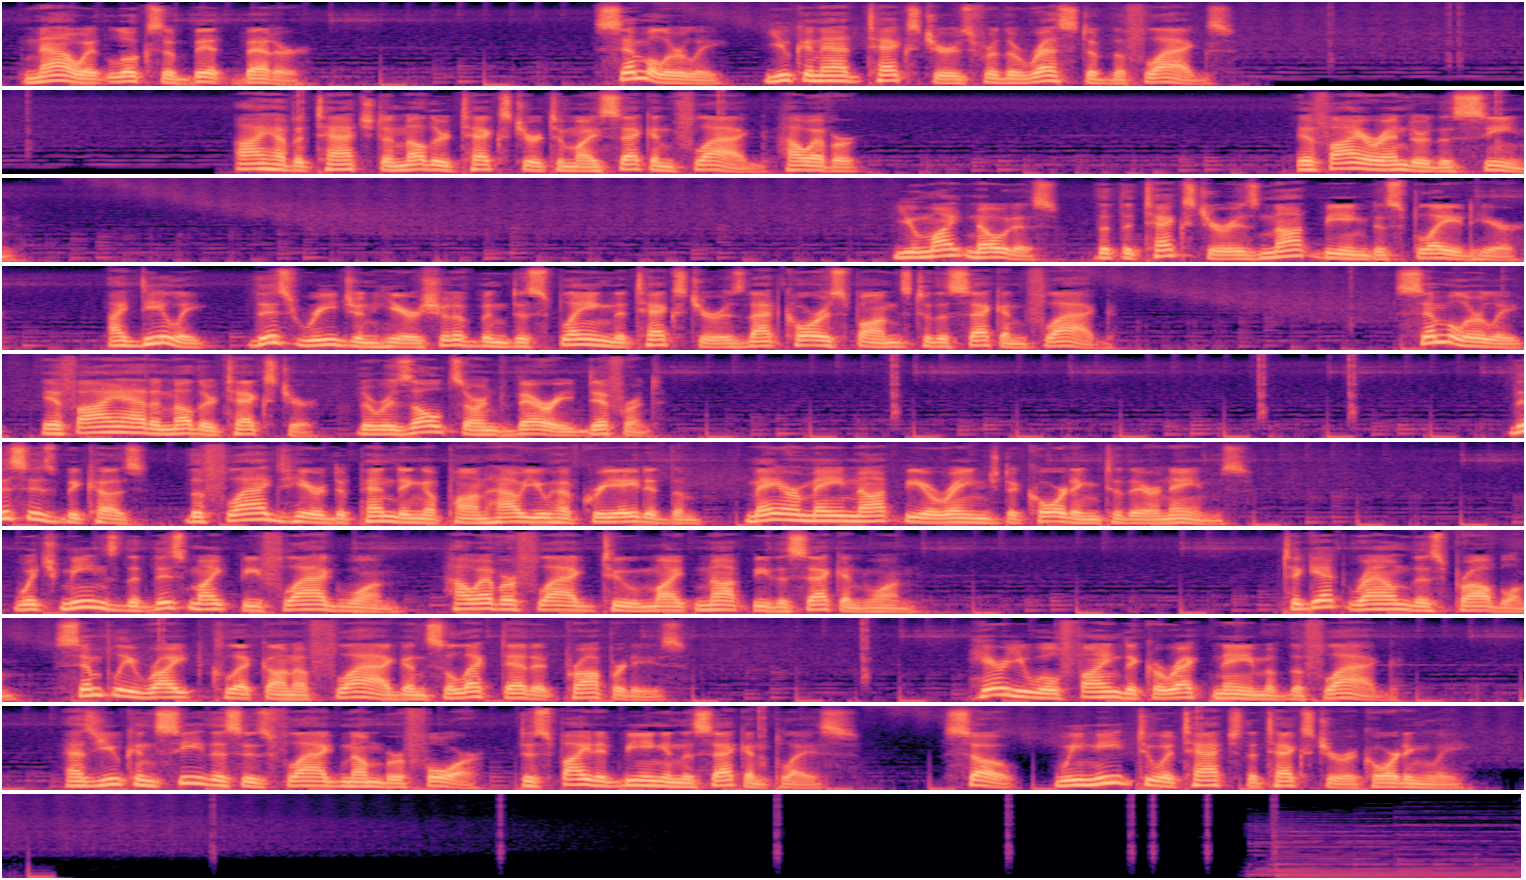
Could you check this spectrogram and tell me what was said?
Now it looks a bit better. Similarly, you can add textures for the rest of the flags. I have attached another texture to my second flag, however. If I render the scene, you might notice that the texture is not being displayed here. Ideally, this region here should have been displaying the texture as that corresponds to the second flag. Similarly, if I add another texture, the results aren't very different. This is because the flags here depending upon how you have created them may or may not be arranged according to their names. Which means that this might be flag 1, however flag 2 might not be the second one. To get round this problem, simply right-click on a flag and select Edit Properties. Here you will find the correct name of the flag. As you can see this is flag number 4, despite it being in the second place. So, we need to attach the texture accordingly.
